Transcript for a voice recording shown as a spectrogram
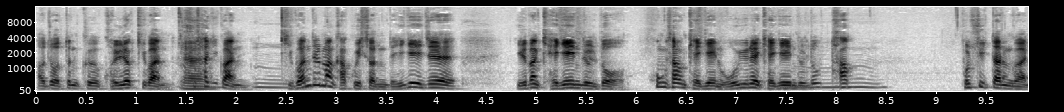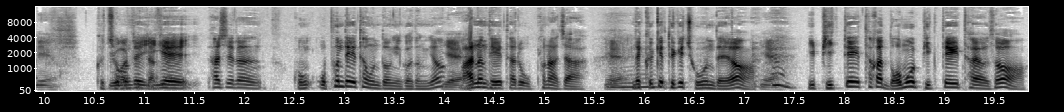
아주 어떤 그 권력기관, 네. 수사기관, 네. 기관들만 갖고 있었는데 이게 이제 일반 개개인들도 홍사원 개개인, 오윤의 개개인들도 음. 다 볼 수 있다는 거 아니에요. 그렇죠. 근데 이게 거. 사실은 공, open data 운동이거든요. 예. 많은 데이터를 오픈하자. 예. 근데 그게 되게 좋은데요. 예. 이 빅데이터가 너무 빅데이터여서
